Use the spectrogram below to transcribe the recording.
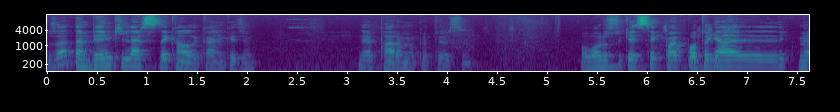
Bu zaten benimkiler size kaldı kankacım. Ne parmak atıyorsun? O Varus'u kessek bak bota Bot geldik mi?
